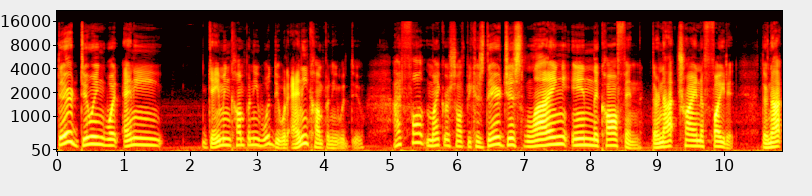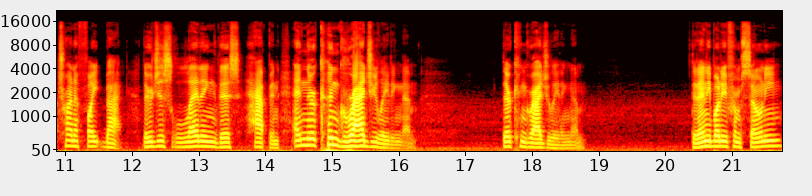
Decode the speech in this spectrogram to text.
they're doing what any gaming company would do, what any company would do. I fault Microsoft because they're just lying in the coffin. They're not trying to fight it. They're not trying to fight back. They're just letting this happen and they're congratulating them. They're congratulating them. Did anybody from Sony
